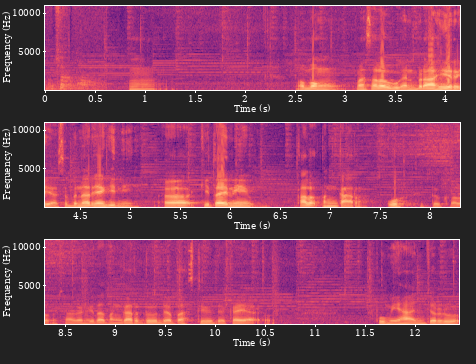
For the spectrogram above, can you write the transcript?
Masa tahu. Hmm. Ngomong masalah hubungan berakhir ya, sebenarnya gini, eh, kita ini kalau tengkar, uh itu kalau misalkan kita tengkar tuh udah pasti udah kayak bumi hancur tuh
